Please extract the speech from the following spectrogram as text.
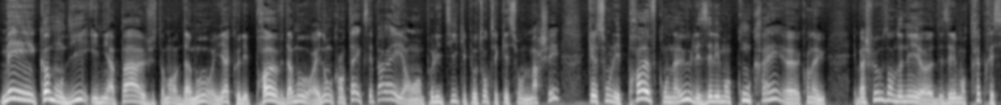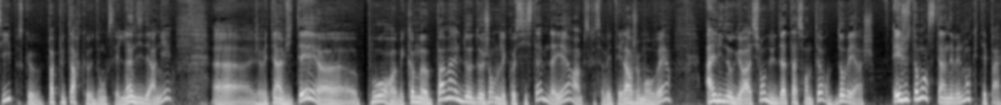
Mais comme on dit, il n'y a pas justement d'amour, il n'y a que des preuves d'amour. Et donc en tech, c'est pareil, en politique et puis autour de ces questions de marché, quelles sont les preuves qu'on a eues, les éléments concrets euh, qu'on a eus? Eh ben, je peux vous en donner euh, des éléments très précis, parce que pas plus tard que donc c'est lundi dernier, euh, j'avais été invité pour, mais comme pas mal de, gens de l'écosystème d'ailleurs, hein, parce que ça avait été largement ouvert, à l'inauguration du data center d'OVH. Et justement, c'était un événement qui n'était pas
